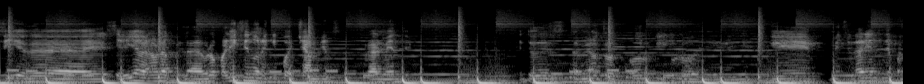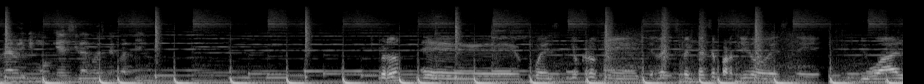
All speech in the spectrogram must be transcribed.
Sí, el Sevilla ganó la, Europa League siendo un equipo de Champions, realmente. Entonces, también otro, otro título de, que mencionar antes de pasar al último, ¿qué decir algo de este? Perdón, eh, pues yo creo que respecto a este partido, este, igual,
